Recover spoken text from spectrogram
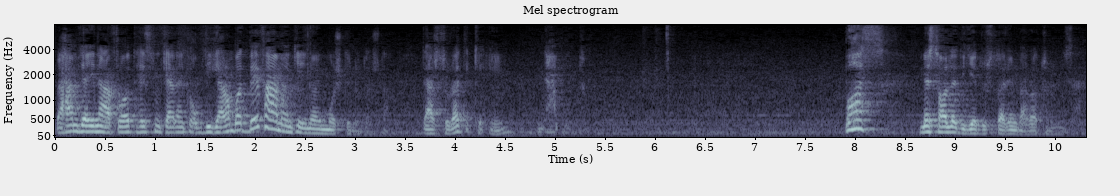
و همین این افراد حس می‌کردن که خب دیگران باید بفهمن که اینا این مشکل رو داشتن. در صورتی که این نبود. باز مثال دیگه دوست داریم براتون می‌زنم.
